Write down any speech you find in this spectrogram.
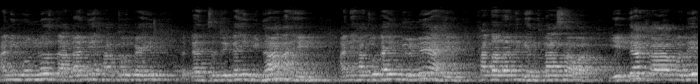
आणि म्हणूनच दादांनी हा जो काही त्यांचं जे काही विधान आहे आणि हा जो काही निर्णय आहे हा दादांनी घेतला असावा. येत्या काळामध्ये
